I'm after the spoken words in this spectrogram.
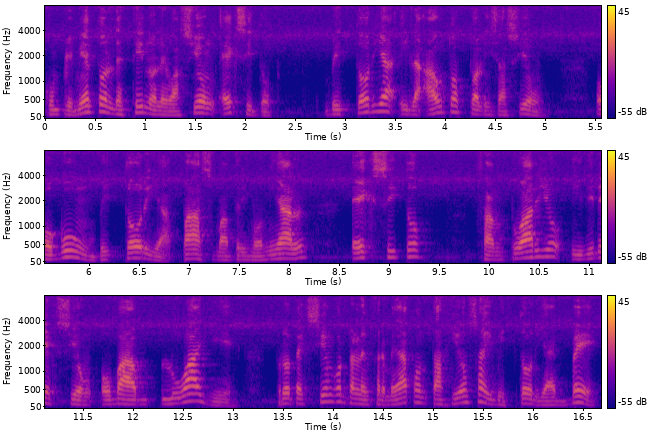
cumplimiento del destino, elevación, éxito, victoria y la autoactualización, Ogún, victoria, paz matrimonial, éxito, santuario y dirección, Obaluaye, protección contra la enfermedad contagiosa y victoria, B,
